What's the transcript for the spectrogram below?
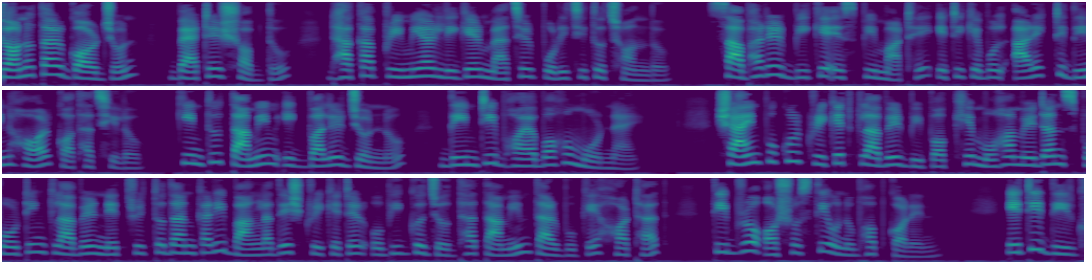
জনতার গর্জন, ব্যাটের শব্দ, ঢাকা প্রিমিয়ার লিগের ম্যাচের পরিচিত ছন্দ। সাভারের বিকেএসপি মাঠে এটি কেবল আরেকটি দিন হওয়ার কথা ছিল। কিন্তু তামিম ইকবালের জন্য দিনটি ভয়াবহ মোড় নেয়। শাইনপুকুর ক্রিকেট ক্লাবের বিপক্ষে মোহামেডান স্পোর্টিং ক্লাবের নেতৃত্বদানকারী বাংলাদেশ ক্রিকেটের অভিজ্ঞ যোদ্ধা তামিম তার বুকে হঠাৎ তীব্র অস্বস্তি অনুভব করেন। এটি দীর্ঘ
